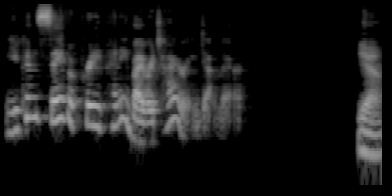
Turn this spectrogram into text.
you can save a pretty penny by retiring down there. Yeah.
